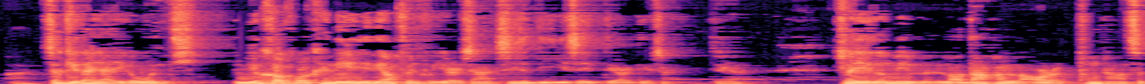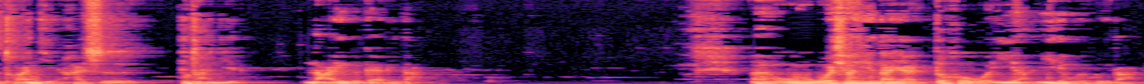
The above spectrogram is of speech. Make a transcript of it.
啊，这给大家一个问题：你合伙肯定一定要分出一二三，谁是第一，谁第二、第三，对不对？所以，个妹妹，老大和老二通常是团结还是不团结？哪一个概率大？嗯，我我相信大家都和我一样，一定会回答。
